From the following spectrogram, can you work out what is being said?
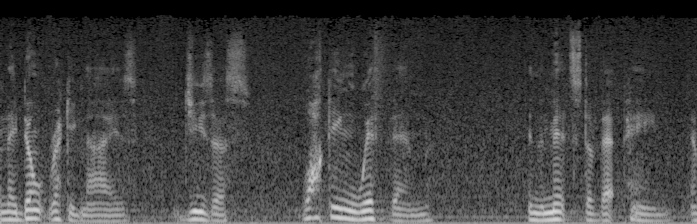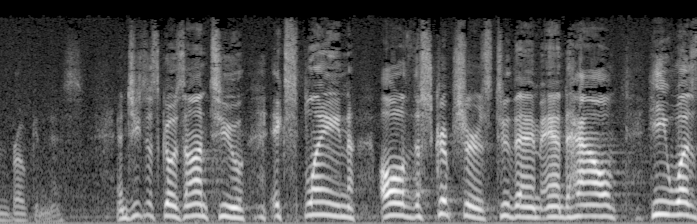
And they don't recognize Jesus walking with them in the midst of that pain and brokenness. And Jesus goes on to explain all of the scriptures to them and how he was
